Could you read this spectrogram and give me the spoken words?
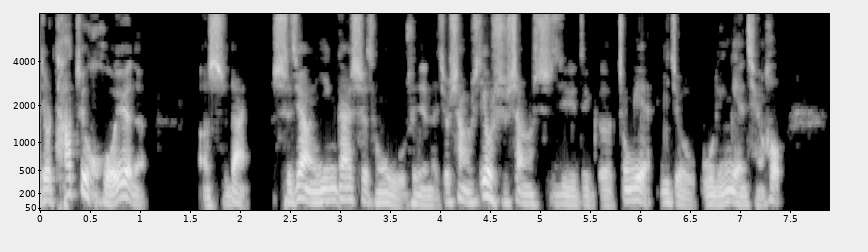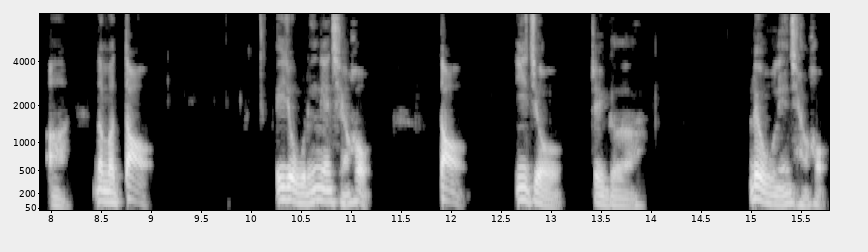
就是他最活跃的时代，实际上应该是从五十年代，就上又是上世纪这个中叶，一九五零年前后啊。那么到一九五零年前后，到一九这个六五年前后。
